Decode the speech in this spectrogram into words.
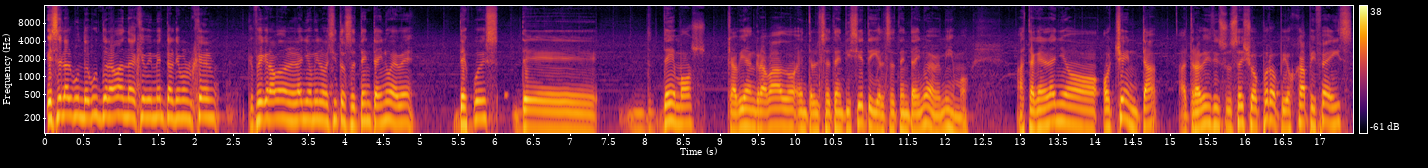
Es el álbum debut de la banda de heavy metal Diamond Hair, que fue grabado en el año 1979, después de demos que habían grabado entre el 77 y el 79 mismo. Hasta que en el año 80, a través de su sello propio Happy Face,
